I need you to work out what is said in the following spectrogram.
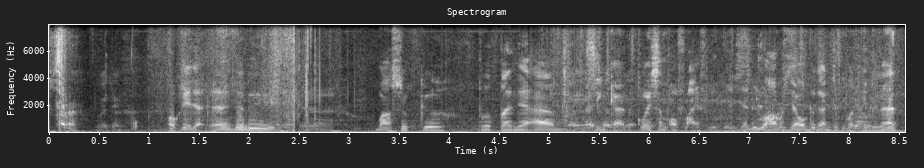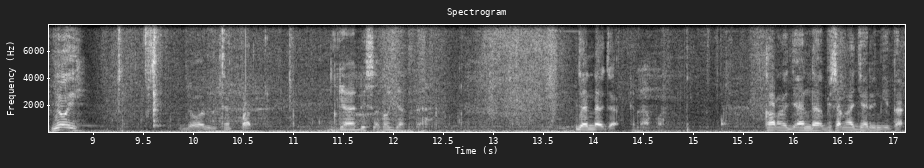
Ser. Oke, ja, eh, jadi eh, masuk ke pertanyaan singkat, question of life gitu. Jadi lu harus jawab dengan cepat gitu kan. Yoi. Jangan cepat. Gadis atau janda? Janda, Cak. Kenapa? Karena janda bisa ngajarin kita.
